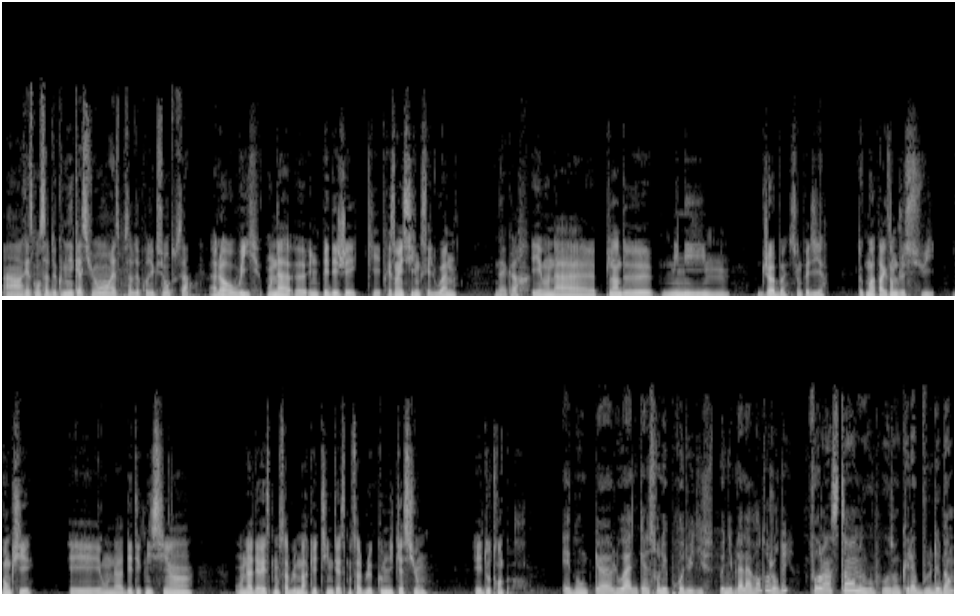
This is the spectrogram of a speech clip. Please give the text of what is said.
un, responsable de communication, un responsable de production, tout ça? Alors oui, on a euh, une PDG qui est présent ici, donc c'est Louane, D'accord. et on a plein de mini hum, jobs, si on peut dire. Donc moi par exemple, je suis banquier et on a des techniciens, on a des responsables marketing, des responsables communication et d'autres encore. Et donc, euh, Louane, quels sont les produits disponibles à la vente aujourd'hui? Pour l'instant, nous vous proposons que la boule de bain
